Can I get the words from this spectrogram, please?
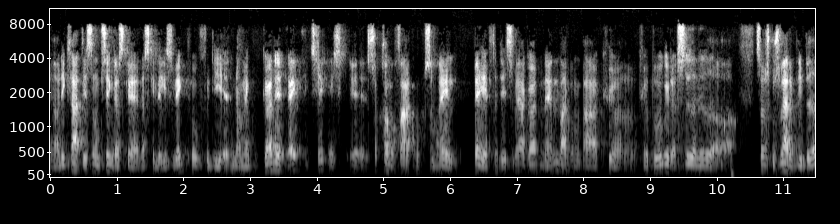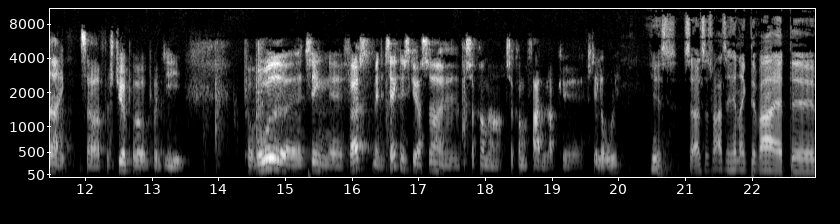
Øh, og det er klart, det er sådan nogle ting, der skal, der skal lægges vægt på, fordi øh, når man gør det rigtig teknisk, øh, så kommer farten som regel bagefter. Det er svært at gøre den anden vej, hvor man bare kører, kører bukket og sidder ned, og så er det sgu svært at blive bedre. Ikke? Så få styr på, på de på hovedtingene først med det tekniske, og så, øh, og så, kommer, så kommer farten nok øh, stille og roligt. Yes, så altså svar til Henrik, det var at øh,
